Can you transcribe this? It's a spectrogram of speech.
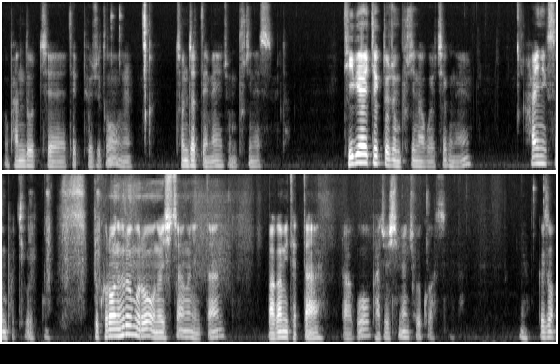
그 반도체 대표주도 오늘 전자 때문에 좀 부진했습니다. DB하이텍도 좀 부진하고요, 최근에. 하이닉스는 버티고 있고. 또 그런 흐름으로 오늘 시장은 일단 마감이 됐다라고 봐주시면 좋을 것 같습니다. 네, 그래서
